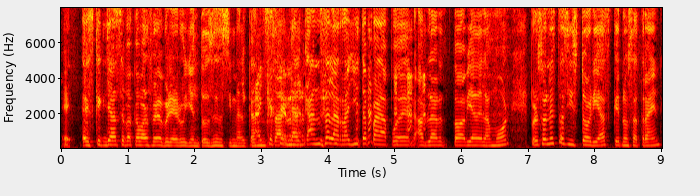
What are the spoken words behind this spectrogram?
Eh, es que ya se va a acabar febrero y entonces así me alcanza, me alcanza la rayita para poder hablar todavía del amor. Pero son estas historias que nos atraen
